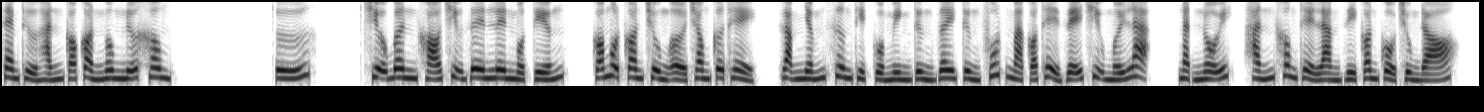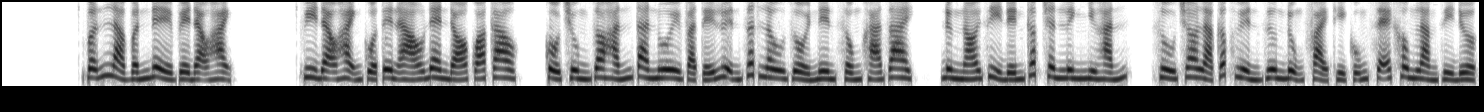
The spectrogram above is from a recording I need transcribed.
xem thử hắn có còn ngông nữa không. Ừ. Triệu Bân khó chịu rên lên một tiếng, có một con trùng ở trong cơ thể, gặm nhấm xương thịt của mình từng giây từng phút mà có thể dễ chịu mới lạ, ngặt nỗi, hắn không thể làm gì con cổ trùng đó. Vẫn là vấn đề về đạo hạnh. Vì đạo hạnh của tên áo đen đó quá cao, cổ trùng do hắn ta nuôi và tế luyện rất lâu rồi nên sống khá dai, đừng nói gì đến cấp chân linh như hắn, dù cho là cấp huyền dương đụng phải thì cũng sẽ không làm gì được.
